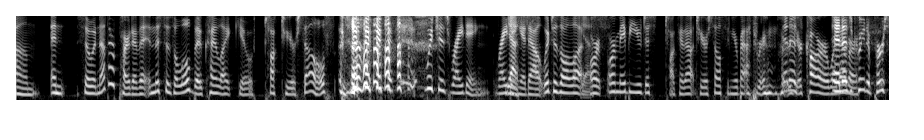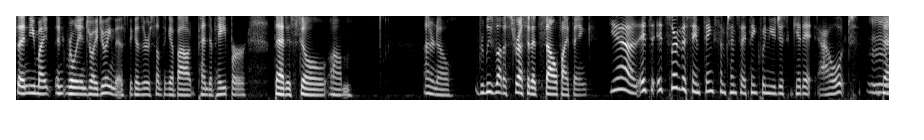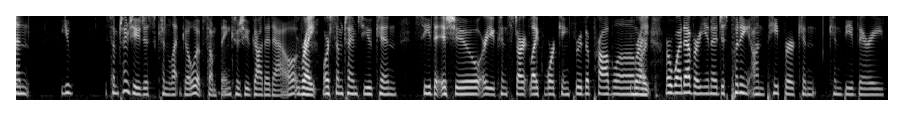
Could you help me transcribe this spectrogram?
Um, and so another part of it, and this is a little bit kind of like you know, talk to yourself, which is writing, writing Yes. it out, which is a lot, or Yes. or maybe you just talk it out to yourself in your bathroom or And as- your car or whatever. And as a creative person, you might really enjoy doing this because there's something about pen to paper that is still, um, I don't know, relieves a lot of stress in itself. I think. yeah, it's it's sort of the same thing. Sometimes I think when you just get it out, Mm-hmm. then you sometimes you just can let go of something because you got it out. Right. or sometimes you can see the issue or you can start like working through the problem Right. or, or whatever you know just putting it on paper can can be very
